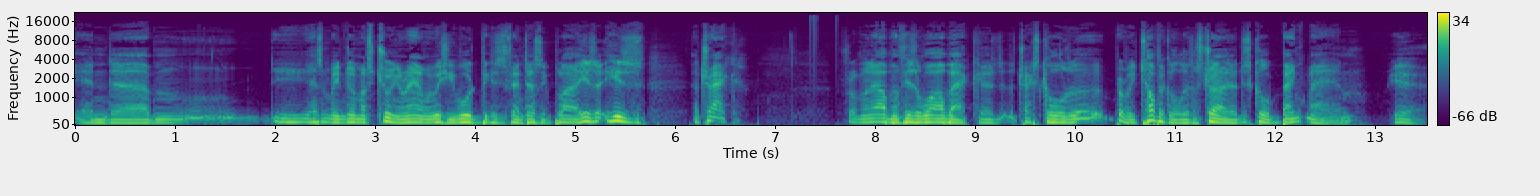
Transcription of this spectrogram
And um, he hasn't been doing much touring around. We wish he would because he's a fantastic player. Here's a, here's a track from an album of his a while back. Uh, the track's called, uh, probably topical in Australia, just called Bankman. Yeah.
